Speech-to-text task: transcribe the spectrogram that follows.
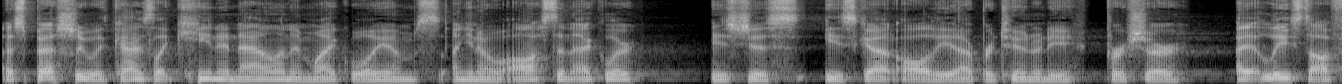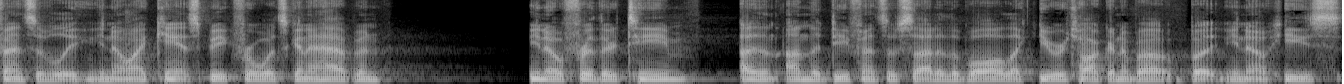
Especially with guys like Keenan Allen and Mike Williams, you know, Austin Ekeler. He's just he's got all the opportunity for sure. At least offensively, you know, I can't speak for what's going to happen, you know, for their team on the defensive side of the ball, like you were talking about. But you know, he's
